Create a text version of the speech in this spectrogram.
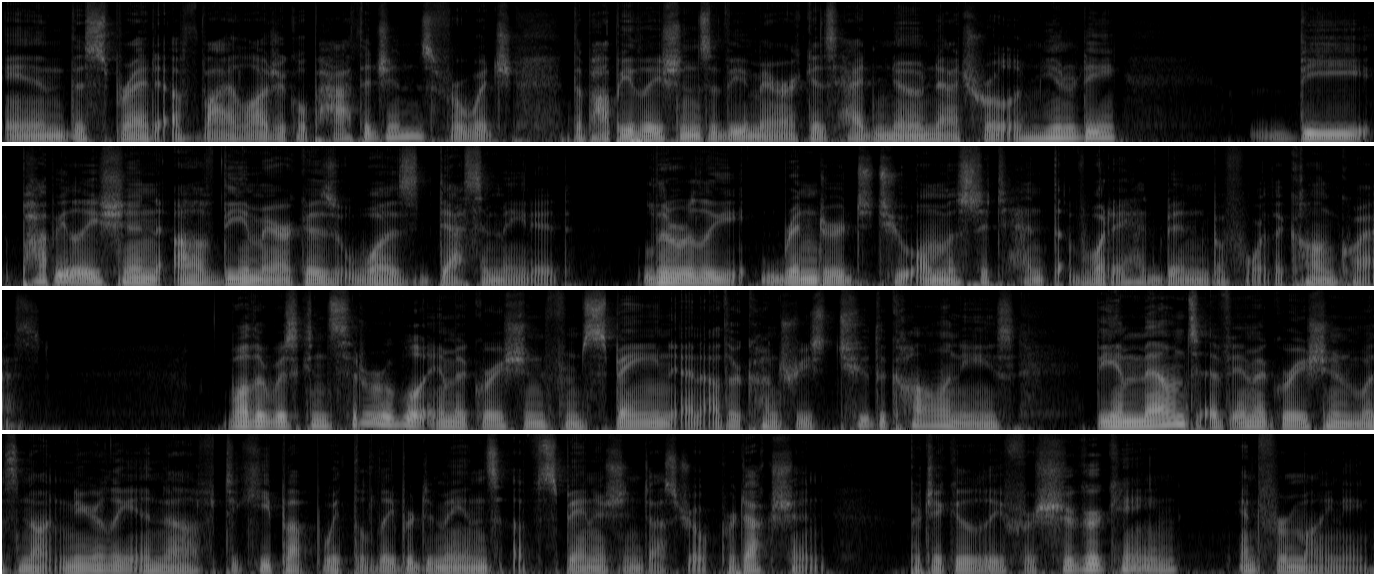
and the spread of biological pathogens for which the populations of the Americas had no natural immunity, the population of the Americas was decimated, literally rendered to almost a tenth of what it had been before the conquest. While there was considerable immigration from Spain and other countries to the colonies, the amount of immigration was not nearly enough to keep up with the labor demands of Spanish industrial production, particularly for sugarcane and for mining.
